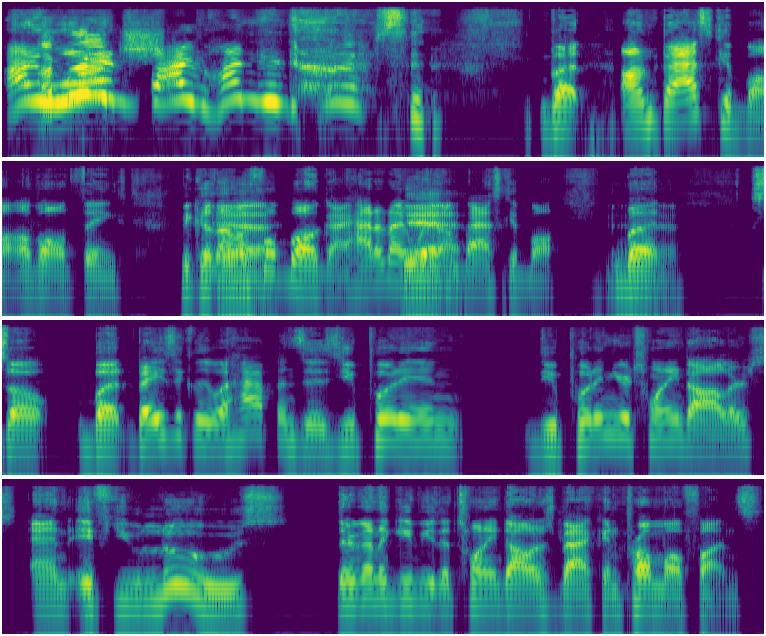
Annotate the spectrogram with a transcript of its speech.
I I'm won five hundred. but on basketball of all things, because yeah. I'm a football guy. How did I yeah. win on basketball? But so, but basically, what happens is you put in you put in your twenty dollars, and if you lose, they're going to give you the twenty dollars back in promo funds.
